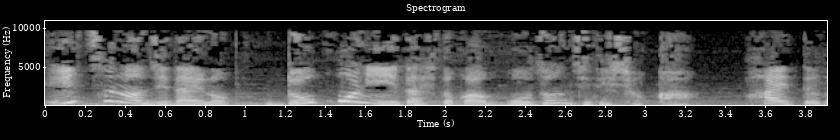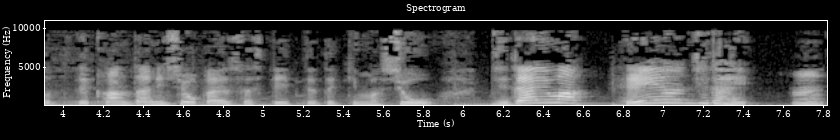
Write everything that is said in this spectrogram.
いつの時代のどこにいた人かご存知でしょうか？はい。ということで、簡単に紹介させていただきましょう。時代は平安時代。うん。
